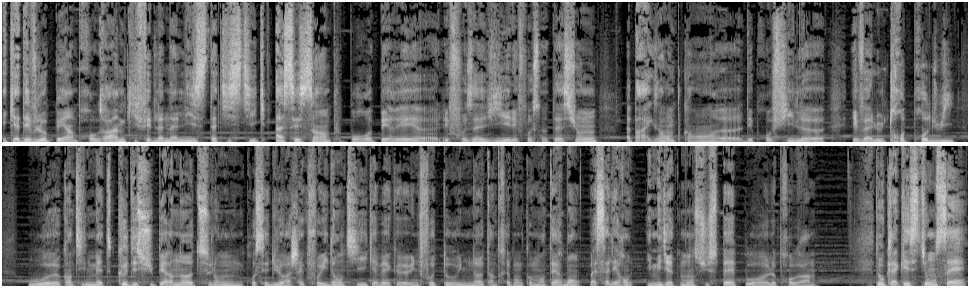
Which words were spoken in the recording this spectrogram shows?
et qui a développé un programme qui fait de l'analyse statistique assez simple pour repérer euh, les faux avis et les fausses notations. Là, par exemple, quand euh, des profils euh, évaluent trop de produits ou quand ils mettent que des super notes selon une procédure à chaque fois identique avec une photo, une note, un très bon commentaire. Bon, bah, ça les rend immédiatement suspects pour le programme. Donc la question c'est,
